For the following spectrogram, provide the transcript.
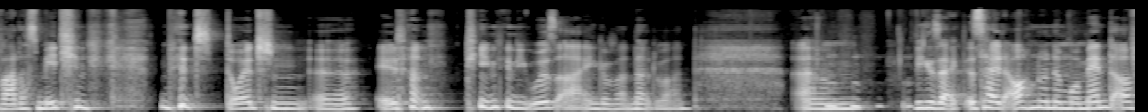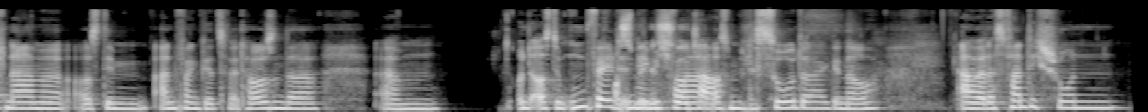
war das Mädchen mit deutschen äh, Eltern, die in die USA eingewandert waren. Ähm, wie gesagt, ist halt auch nur eine Momentaufnahme aus dem Anfang der 2000er. Ähm, und aus dem Umfeld, aus in dem Minnesota. ich war, aus Minnesota, genau. Aber das fand ich schon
